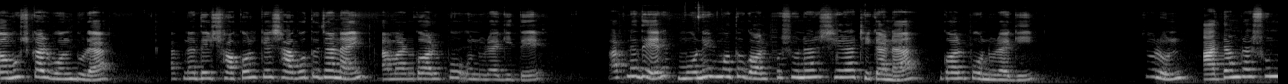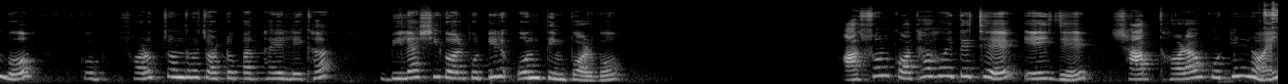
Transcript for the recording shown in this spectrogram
নমস্কার বন্ধুরা, আপনাদের সকলকে স্বাগত জানাই আমার গল্প অনুরাগীতে। আপনাদের মনের মতো গল্প শোনার সেরা ঠিকানা গল্প অনুরাগী। চলুন, আজ আমরা শুনব শরৎচন্দ্র চট্টোপাধ্যায়ের লেখা বিলাসী গল্পটির অন্তিম পর্ব। আসল কথা হইতেছে এই যে, সাপ ধরাও কঠিন নয়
